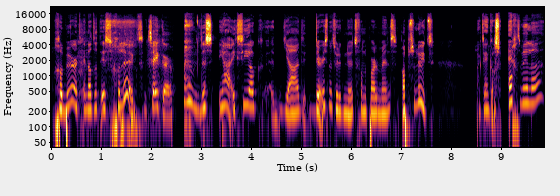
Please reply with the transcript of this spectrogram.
gebeurd. En dat het is gelukt. zeker. Dus ja, ik zie ook, eh, ja, er is natuurlijk nut van het parlement, absoluut. Maar ik denk als we echt willen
